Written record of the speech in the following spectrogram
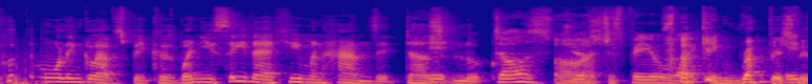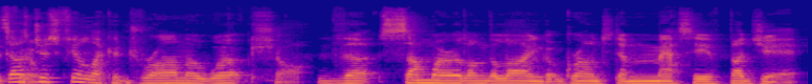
Put them all in gloves because when you see their human hands, it does it look does Oh, just, just feel like fucking rubbish. It this does film. just feel like a drama workshop that somewhere along the line got granted a massive budget.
